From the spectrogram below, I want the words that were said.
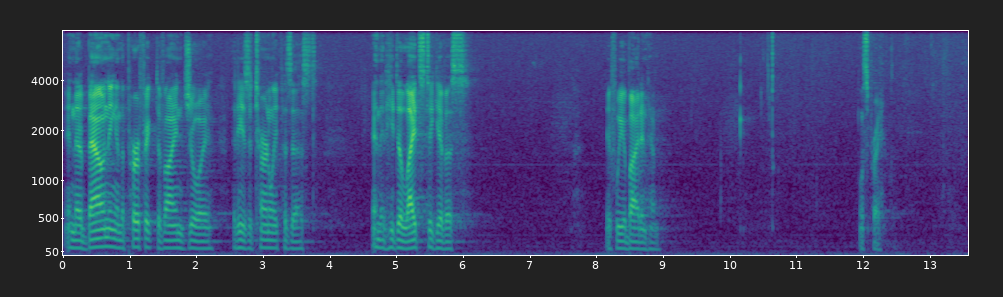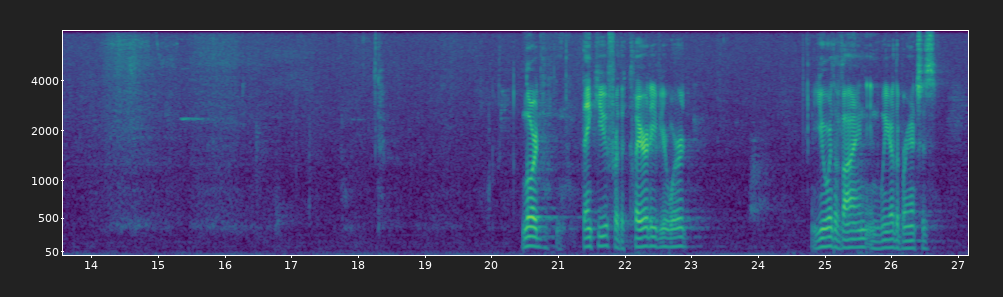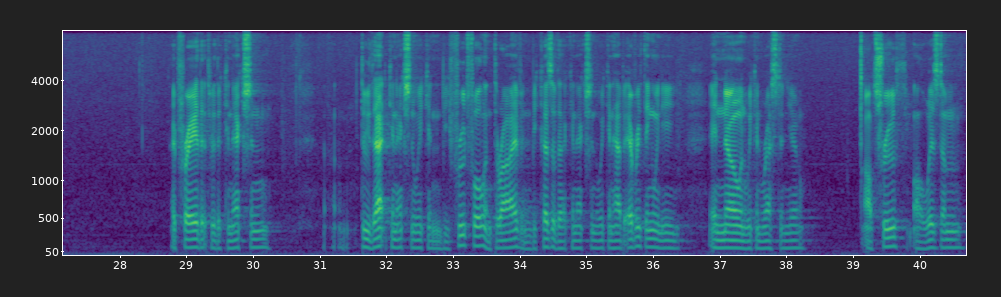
and then abounding in the perfect divine joy that he has eternally possessed and that he delights to give us if we abide in him. Let's pray. Lord, thank you for the clarity of your word. You are the vine, and we are the branches. I pray that through the connection, um, through that connection, we can be fruitful and thrive, and because of that connection, we can have everything we need and know, and we can rest in you. All truth, all wisdom,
